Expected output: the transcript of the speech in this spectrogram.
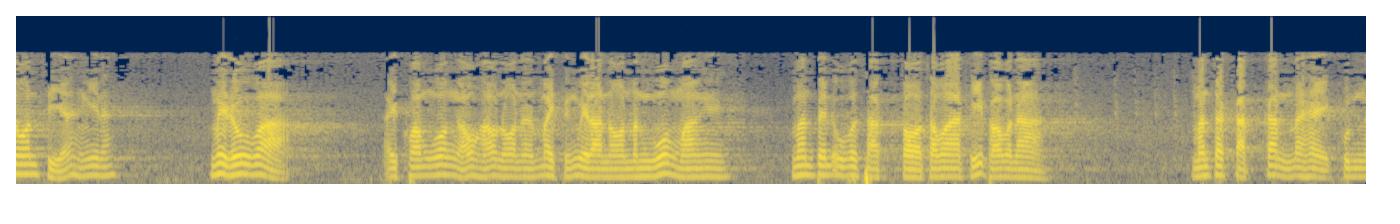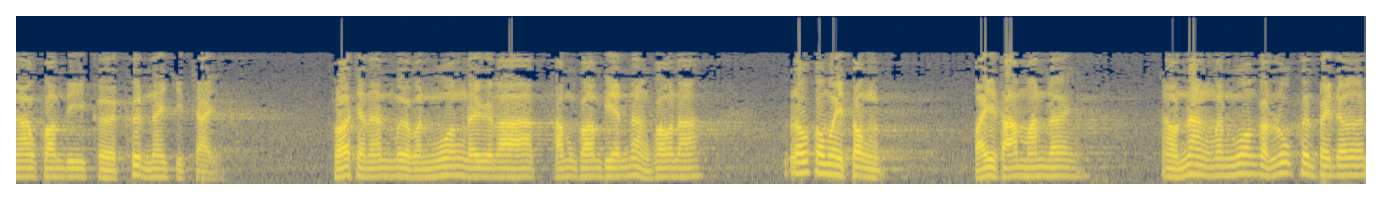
นอนเสียอย่างนี้นะไม่รู้ว่า ไอ้ความง่วงเหงาหานอนนั้นไม่ถึงเวลานอนมันง่วงมาไงมันเป็นอุปสรรคต่อสมาธิภาวนา มันจะกัดกั้นไม่ให้คุณงามความดีเกิดขึ้นในจิตใจ เพราะฉะนั้นเมื่อมันง่วงในเวลาทำความเพียรนนั่งภาวนาเราก็ไม่ต้องไปตามมันเลย เอานั่งมันง่วงก็ลุกขึ้นไปเดิน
